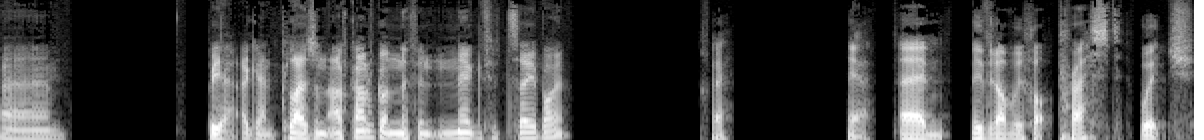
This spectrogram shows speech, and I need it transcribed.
Um, but yeah, again, pleasant. I've kind of got nothing negative to say about it. Okay. Yeah. Um, moving on, we've got Pressed, which,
